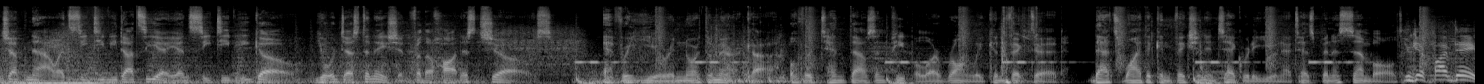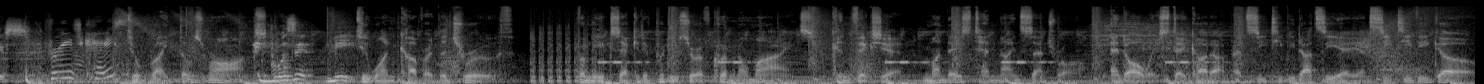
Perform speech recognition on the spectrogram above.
Catch up now at ctv.ca and CTV Go, your destination for the hottest shows. Every year in North America, over 10,000 people are wrongly convicted. That's why the Conviction Integrity Unit has been assembled You get five days. For each case? to right those wrongs, It wasn't me. to uncover the truth. From the executive producer of Criminal Minds, Conviction, Mondays 10, 9 central. And always stay caught up at ctv.ca and ctv.go.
